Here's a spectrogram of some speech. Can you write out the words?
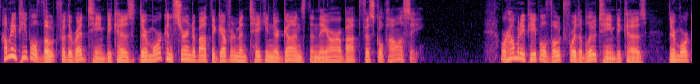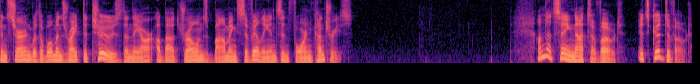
how many people vote for the red team because they're more concerned about the government taking their guns than they are about fiscal policy? Or how many people vote for the blue team because they're more concerned with a woman's right to choose than they are about drones bombing civilians in foreign countries? I'm not saying not to vote. It's good to vote.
